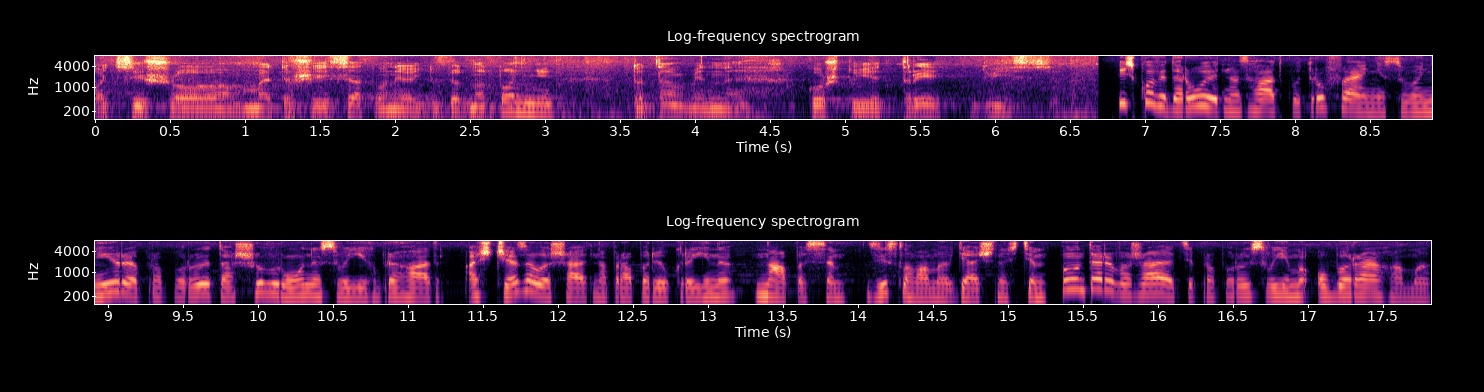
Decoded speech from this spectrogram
оці, що метр 60, вони йдуть однотонні, то там він коштує 3200. Військові дарують на згадку трофейні сувеніри, прапори та шеврони своїх бригад. А ще залишають на прапорі України написи зі словами вдячності. Волонтери вважають ці прапори своїми оберегами.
